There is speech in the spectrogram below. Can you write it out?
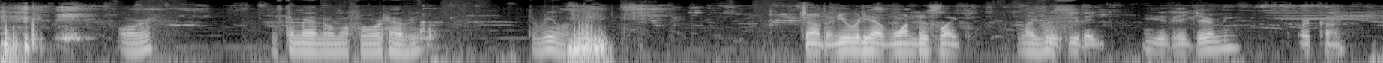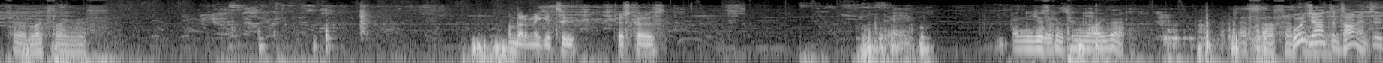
or just command normal forward heavy to reload. Jonathan, you already have one dislike. like Who, this. either, either Jeremy or Kung. So it looks like this. I'm about to make it two, just cause. Damn. And you just Yes. continue like that. That's how simple. Who's it Jonathan talking to?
